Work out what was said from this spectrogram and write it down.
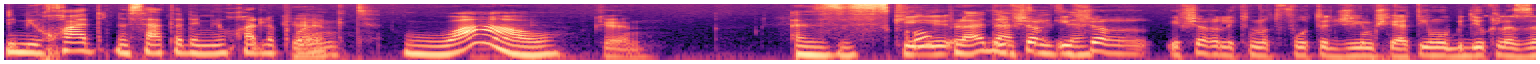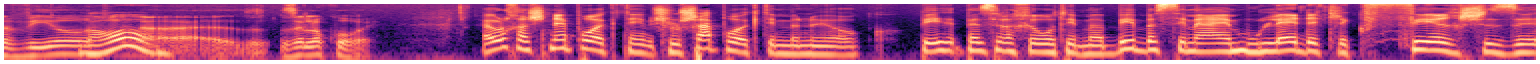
במיוחד, נסעת במיוחד לפרויקט. וואו, כן. אז סקופ, לא ידעתי אפשר, את זה. אפשר, אי אפשר לקנות פוטג'ים שיתאימו בדיוק לזוויות. ברור. אלא- זה- זה לא קורה. היו לך שני פרויקטים, שלושה פרויקטים בניו יורק. פסל החירות עם הביבסים היה יום הולדת לכפיר, שזה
